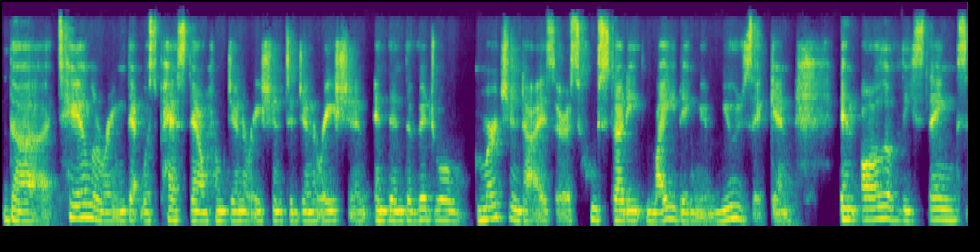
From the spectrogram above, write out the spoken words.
the tailoring that was passed down from generation to generation and then the visual merchandisers who studied lighting and music and and all of these things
